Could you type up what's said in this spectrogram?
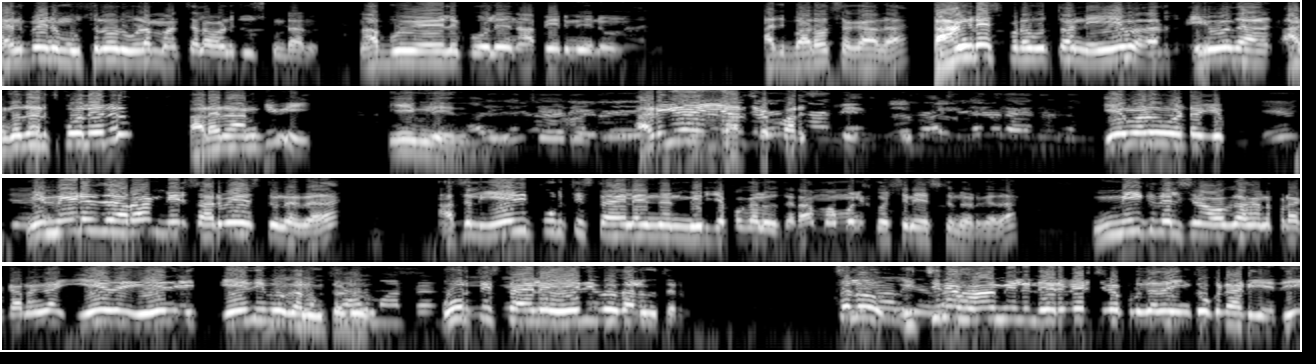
చనిపోయిన ముసలోడు కూడా మంచాల వండి చూసుకుంటాను. నా భూమి వేలకు పోలే నా పేరు మీద ఉన్నారు అది భరోసా కాదా? కాంగ్రెస్ ప్రభుత్వాన్ని ఏం ఏమి అడగదలుచుకోలేదు అడగడానికి ఏం లేదు. అడిగినా ఇవ్వాల్సిన పరిస్థితి లేదు. ఏమడగమంటావు చెప్పు. మీ? మీడియా ద్వారా మీరు సర్వే చేస్తున్నారు? కదా అసలు ఏది పూర్తి స్థాయిలో అయిందని మీరు చెప్పగలుగుతారా? మమ్మల్ని క్వశ్చన్ వేస్తున్నారు కదా. మీకు తెలిసిన అవగాహన ప్రకారంగా ఏది ఏది- ఏది ఇవ్వగలుగుతాడు? పూర్తి స్థాయిలో ఏది ఇవ్వగలుగుతారు అసలు ఇచ్చిన హామీలు నెరవేర్చినప్పుడు కదా ఇంకొకటి అడిగేది.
